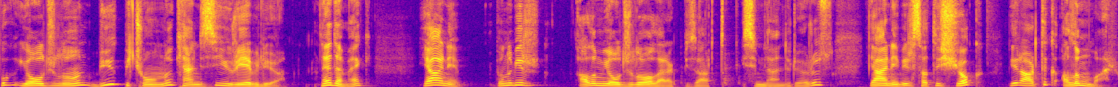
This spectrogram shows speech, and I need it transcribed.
bu yolculuğun büyük bir çoğunluğu kendisi yürüyebiliyor. Ne demek? Yani bunu bir alım yolculuğu olarak biz artık isimlendiriyoruz. Yani bir satış yok, bir artık alım var.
